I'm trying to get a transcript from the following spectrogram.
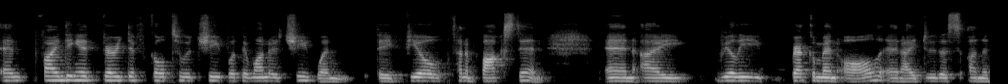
and finding it very difficult to achieve what they want to achieve when they feel kind of boxed in. And I really recommend all, and I do this on a,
